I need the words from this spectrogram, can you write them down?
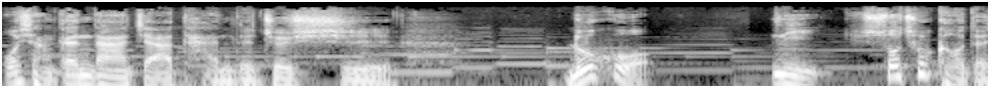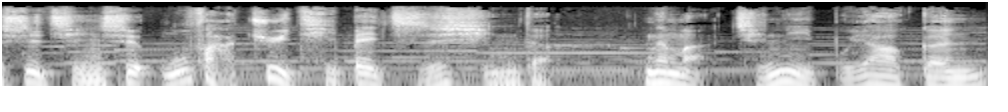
我想跟大家谈的就是，如果你说出口的事情是无法具体被执行的，那么请你不要跟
